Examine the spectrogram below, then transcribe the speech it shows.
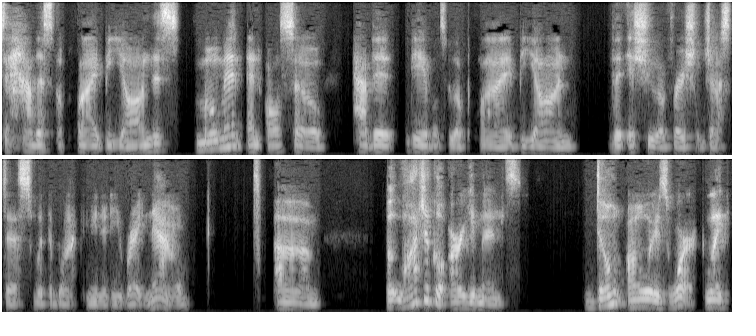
to have this apply beyond this moment and also have it be able to apply beyond the issue of racial justice with the Black community right now. Um, but logical arguments don't always work. Like,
